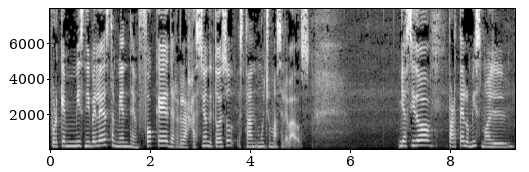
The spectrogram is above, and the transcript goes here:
porque mis niveles también de enfoque, de relajación, de todo eso están mucho más elevados. Y ha sido parte de lo mismo, el,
